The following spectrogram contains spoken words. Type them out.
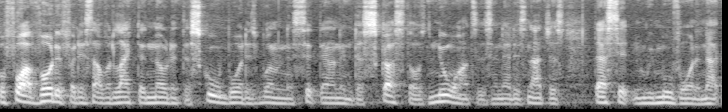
before I voted for this, I would like to know that the school board is willing to sit down and discuss those nuances, and that it's not just, that's it, and we move on and not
